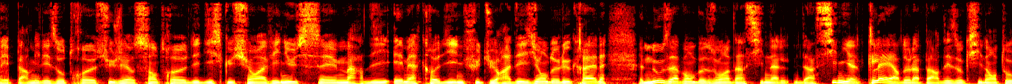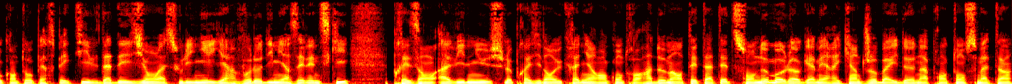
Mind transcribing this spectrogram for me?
Et parmi les autres sujets au centre des discussions à Vénus, c'est mardi et mercredi une future adhésion de l'Ukraine. Nous avons besoin d'un signal, d'un signal clair de la part des Occidentaux quant aux perspectives d'adhésion, a souligné hier Volodymyr Zelensky. Présent à Vilnius, le président ukrainien rencontrera demain en tête à tête son homologue américain Joe Biden. Apprend-on ce matin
